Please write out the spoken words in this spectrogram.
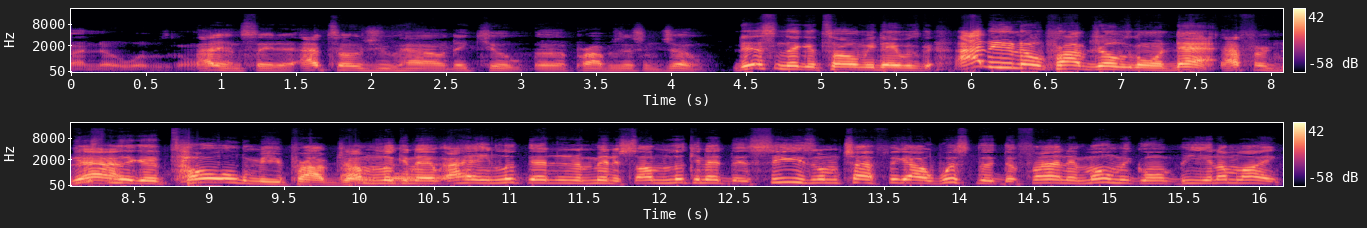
I know what was going. On. I didn't say that. I told you how they killed uh, Proposition Joe. This nigga told me they was. go- I didn't know Prop Joe was going to die. I forgot. This nigga told me Prop Joe. I'm was looking at. I ain't looked at it in a minute, so I'm looking at the season. I'm trying to figure out what's the defining moment going to be, and I'm like,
